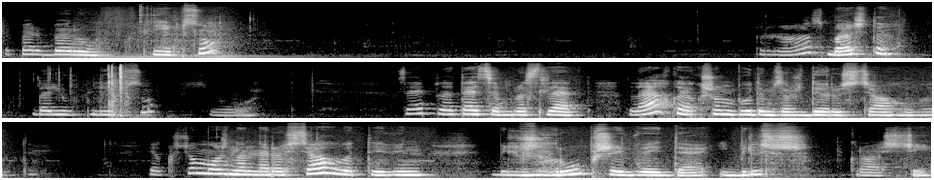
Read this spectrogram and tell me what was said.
Тепер беру кліпсу. Раз, бачите, даю кліпсу. Все. Цей плететься браслет легко, якщо ми будемо завжди розтягувати. Якщо можна не розтягувати, він більш грубший вийде і більш кращий.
